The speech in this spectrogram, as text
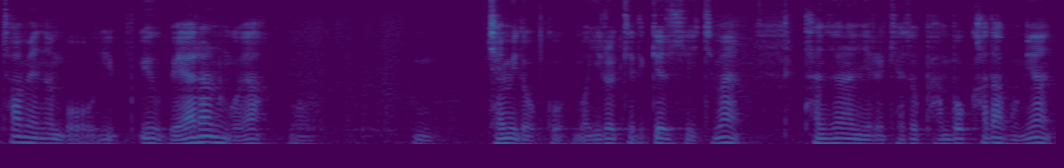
처음에는 뭐 이- 이거 왜 하라는 거야? 뭐 음, 재미도 없고 뭐 이렇게 느껴질 수 있지만 단순한 일을 계속 반복하다 보면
